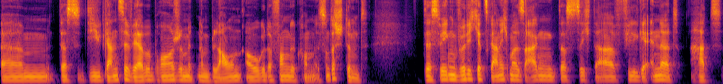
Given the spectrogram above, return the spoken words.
ähm, dass die ganze Werbebranche mit einem blauen Auge davongekommen ist. Und das stimmt. Deswegen würde ich jetzt gar nicht mal sagen, dass sich da viel geändert hat.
